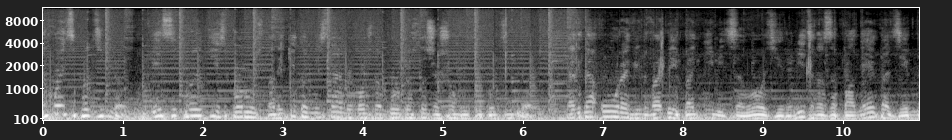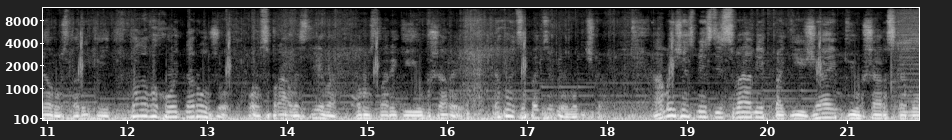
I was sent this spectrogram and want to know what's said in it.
Находится под землей. Если пройтись по руслу реки, то местами можно будет услышать шум реки под землей. Когда уровень воды поднимется в озере Рит, она заполняет подземное русло реки, то она выходит наружу. Он справа, слева русло реки Юбшары. Находится под землей водичка. А мы сейчас вместе с вами подъезжаем к Юбшарскому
